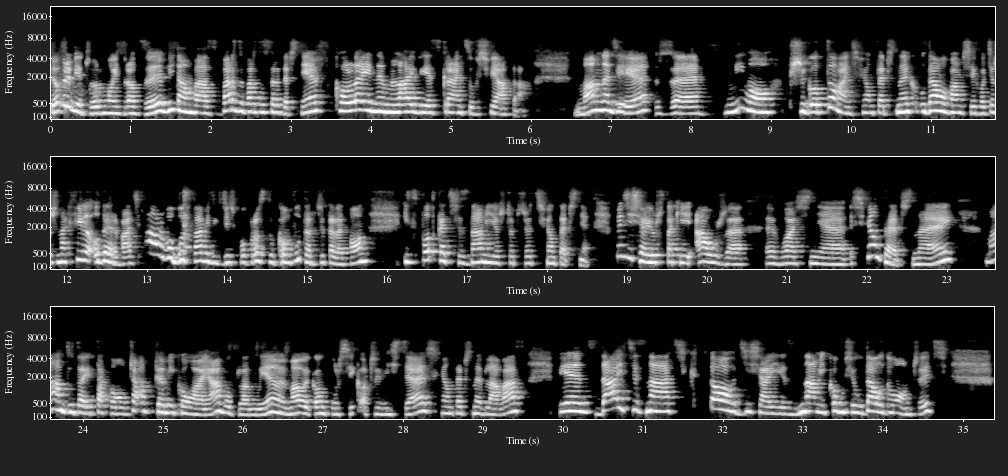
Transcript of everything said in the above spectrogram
Dobry wieczór, moi drodzy. Witam Was bardzo, bardzo serdecznie w kolejnym live z krańców świata. Mam nadzieję, że mimo przygotowań świątecznych udało Wam się chociaż na chwilę oderwać albo postawić gdzieś po prostu komputer czy telefon i spotkać się z nami jeszcze przedświątecznie. My dzisiaj już w takiej aurze właśnie świątecznej, Mam tutaj taką czapkę Mikołaja, bo planujemy mały konkursik oczywiście, świąteczny dla Was, więc dajcie znać, kto dzisiaj jest z nami, komu się udało dołączyć.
